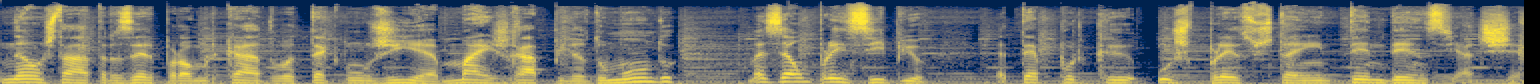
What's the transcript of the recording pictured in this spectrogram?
não está a trazer para o mercado a tecnologia mais rápida do mundo, mas é um princípio, até porque os preços têm tendência a descer.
